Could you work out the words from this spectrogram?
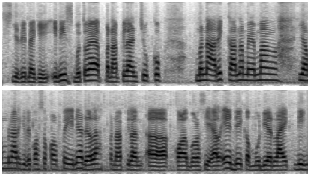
sendiri Maggie ini sebetulnya penampilan cukup menarik karena memang yang menarik dari konser Coldplay ini adalah penampilan uh, kolaborasi LED kemudian lightning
